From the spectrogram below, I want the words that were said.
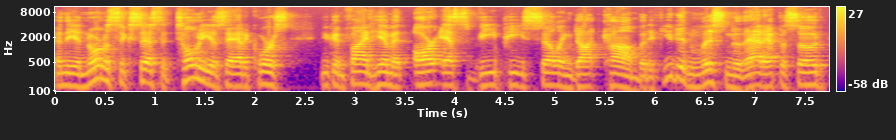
and the enormous success that Tony has had. Of course, you can find him at rsvpselling.com. But if you didn't listen to that episode,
